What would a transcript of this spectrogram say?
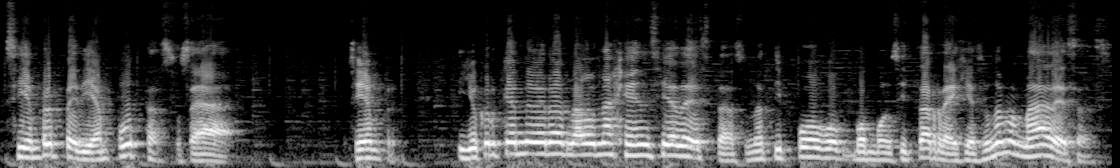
Siempre pedían putas, o sea, siempre. Y yo creo que han de haber hablado una agencia de estas, una tipo bomboncita regias, una mamada de esas.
